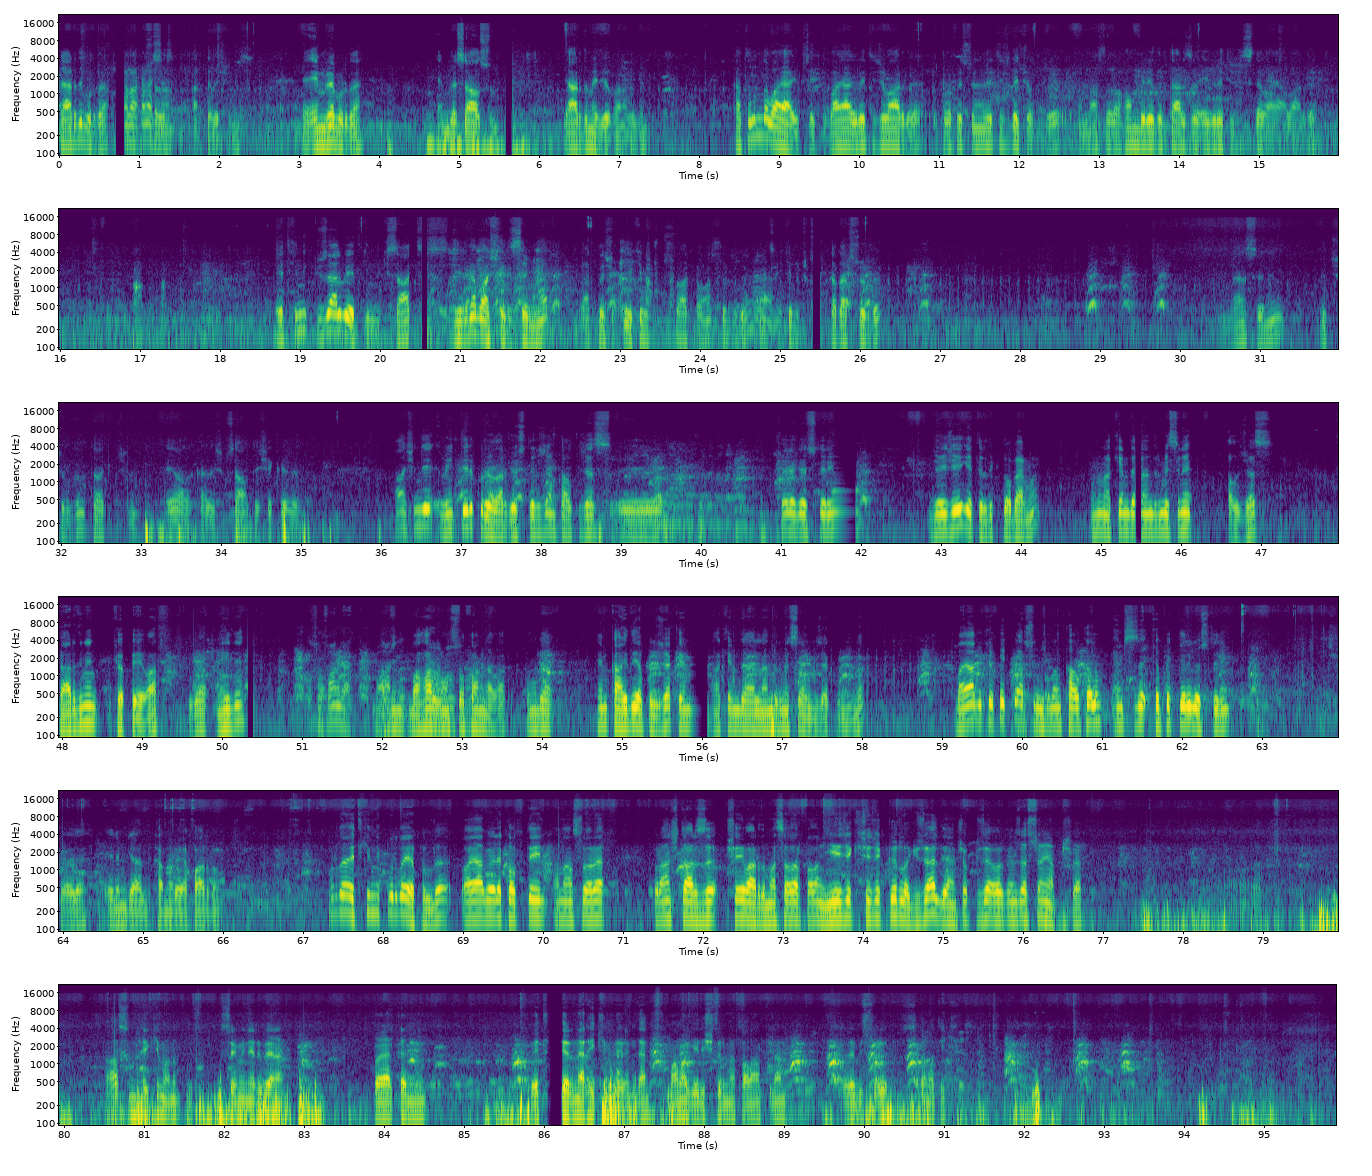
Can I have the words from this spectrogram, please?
Ferdi burada. Merhaba arkadaşlar. Arkadaşımız. E, Emre burada. Emre sağ olsun. Yardım ediyor bana bugün. Katılım da bayağı yüksekti. Bayağı üretici vardı. Profesyonel üretici de çoktu. Ondan sonra home breeder tarzı ev üreticisi de bayağı vardı. Etkinlik güzel bir etkinlik. Saat 1'de başladı seminer. Yaklaşık bir iki buçuk saat falan sürdü değil mi? Yani iki buçuk saat kadar sürdü. Ben senin 3 yıldır takipçinim. Eyvallah kardeşim sağ ol teşekkür ederim. Ha şimdi ringleri kuruyorlar. Göstereceğim kalkacağız. Ee, şöyle göstereyim. CC'yi getirdik Doberman. Onun hakem değerlendirmesini alacağız. Ferdi'nin köpeği var. Bu da neydi? Sofanga. Bahar. Adını Bahar von Sopanga var. Bunu da hem kaydı yapılacak hem hakem değerlendirmesi alınacak bunun da. Bayağı bir köpek var şimdi. Buradan kalkalım. Hem size köpekleri göstereyim. Şöyle elim geldi kameraya pardon. Burada etkinlik burada yapıldı. Bayağı böyle kokteyl ondan sonra brunch tarzı şey vardı masalar falan yiyecek içecek gırla güzeldi yani çok güzel organizasyon yapmışlar. Olsun Hekim Hanım semineri veren Royal Canin'in veteriner hekimlerinden mama geliştirme falan filan böyle bir sürü sistematik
